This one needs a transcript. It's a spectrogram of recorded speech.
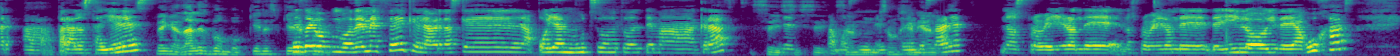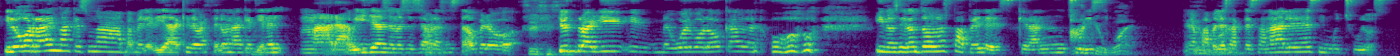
Para, los talleres. Venga, dales bombo. ¿Quién es? Les doy bombo DMC, que la verdad es que apoyan mucho todo el tema craft. Sí, sí, sí. son, son geniales. Nos proveyeron de, nos proveyeron de, de hilo y de agujas. Y luego Raima, que es una papelería de aquí de Barcelona que tienen maravillas, yo no sé si habrás estado, pero yo entro allí y me vuelvo loca, y nos dieron todos los papeles, que eran chulísimos. Ah, qué guay. Eran papeles artesanales y muy chulos.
